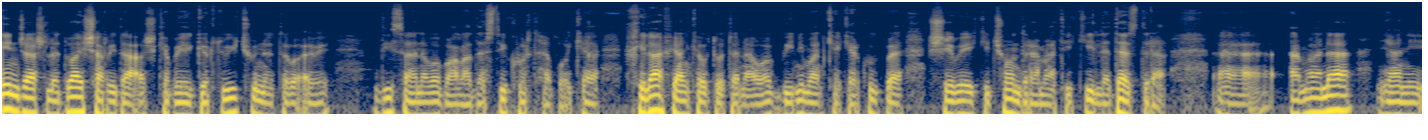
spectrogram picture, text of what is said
ئینجاش لە دوای شەڕیدا ئەشکە بە یەکگرتووی چوونەتەوە ئەوێ دیسانەوە باڵادەستی کورت هەبووە کە خلافیان کەوتۆتە ناوە بینیمان کە کەرکک بە شێوەیەکی چۆن دراماتیکی لە دەست درا ئەمانە یانی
